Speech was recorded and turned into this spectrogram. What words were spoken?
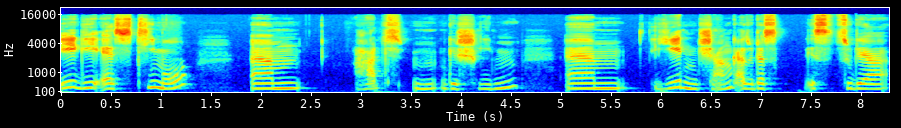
EGS Timo ähm, hat geschrieben, ähm, jeden Chunk, also das ist zu der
